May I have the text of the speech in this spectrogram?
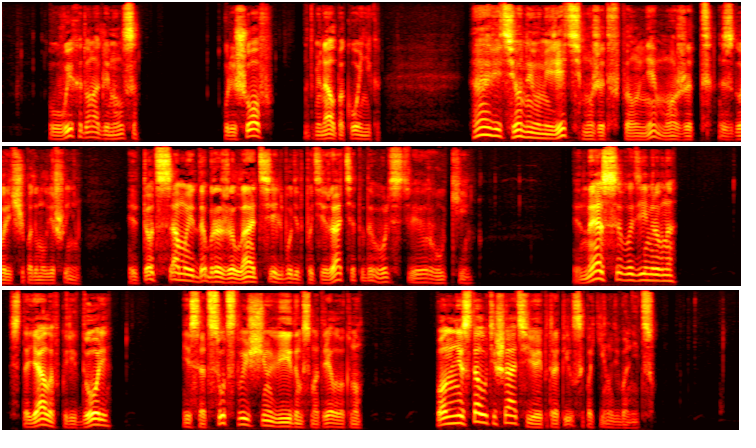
У выхода он оглянулся. Кулешов напоминал покойника. — А ведь он и умереть может, вполне может, — с горечью подумал Вершинин. И тот самый доброжелатель будет потирать от удовольствия руки. Инесса Владимировна стояла в коридоре и с отсутствующим видом смотрела в окно. Он не стал утешать ее и поторопился покинуть больницу.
